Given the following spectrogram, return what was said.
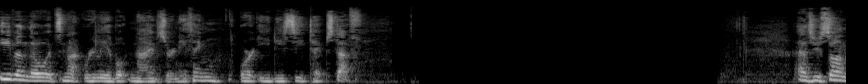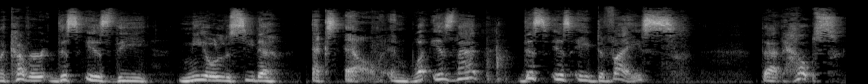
even though it's not really about knives or anything, or EDC type stuff. As you saw on the cover, this is the Neo Lucida XL. And what is that? This is a device that helps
